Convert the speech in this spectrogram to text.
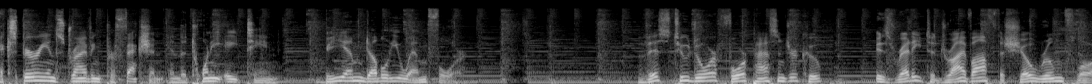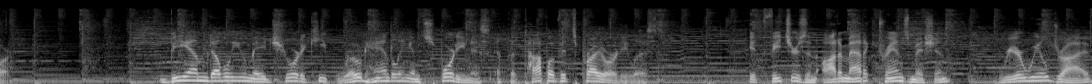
Experience driving perfection in the 2018 BMW M4. This two-door, four-passenger coupe is ready to drive off the showroom floor. BMW made sure to keep road handling and sportiness at the top of its priority list. It features an automatic transmission, rear-wheel drive,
